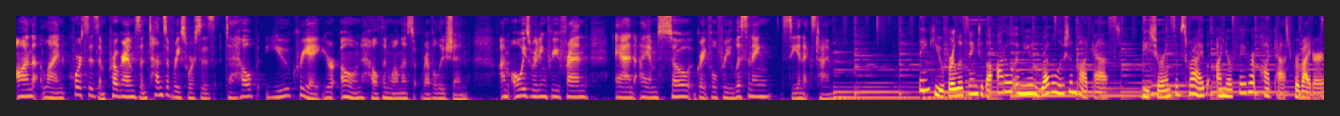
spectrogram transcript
online courses and programs and tons of resources to help you create your own health and wellness revolution. I'm always rooting for you, friend, and I am so grateful for you listening. See you next time. Thank you for listening to the Autoimmune Revolution podcast. Be sure and subscribe on your favorite podcast provider.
